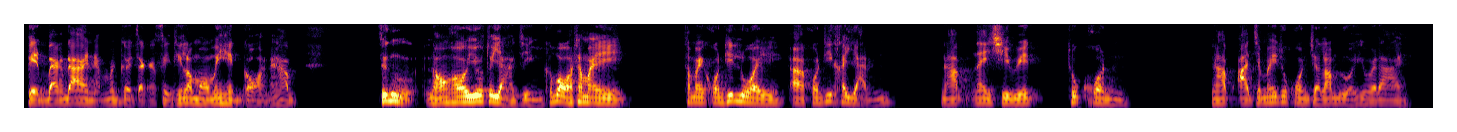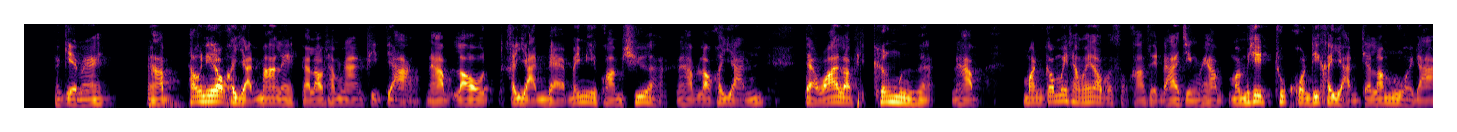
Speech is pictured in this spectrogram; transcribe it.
เปลี่ยนแปลงได้เนี่ย มันเกิดจากสิ่งที่เรามองไม่เห็นก่อนนะครับ ซึ่งน้องเขายกตัวอย่างจริงเขาบอกว่าทำไมทำไมคนที่รวยอ่าคนที่ขยัน นะครับ ในชีวิตทุกคนนะครับ อาจจะไม่ทุกคนจะร่ำรวยขึ้นมาได้สังเกตไหมนะครับ เท่านี้เราขยันมากเลย แต่เราทำงานผิดอย่างนะครับ เราขยันแบบไม่มีความเชื่อนะครับ เราขยัน แต่ว่าเราผิดเครื่องมือนะครับ มันก็ไม่ทำให้เราประสบความสำเร็จได้จริงไหมครับ มันไม่ใช่ทุกคนที่ขยันจะร่ำรวยได้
